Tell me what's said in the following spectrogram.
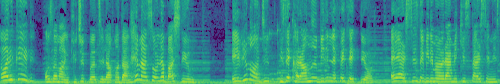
Harika Edi. O zaman küçük bir hatırlatmadan hemen sonra başlayalım. Evrim Ağacı bize karanlığı bilimle fethet diyor. Eğer siz de bilimi öğrenmek isterseniz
